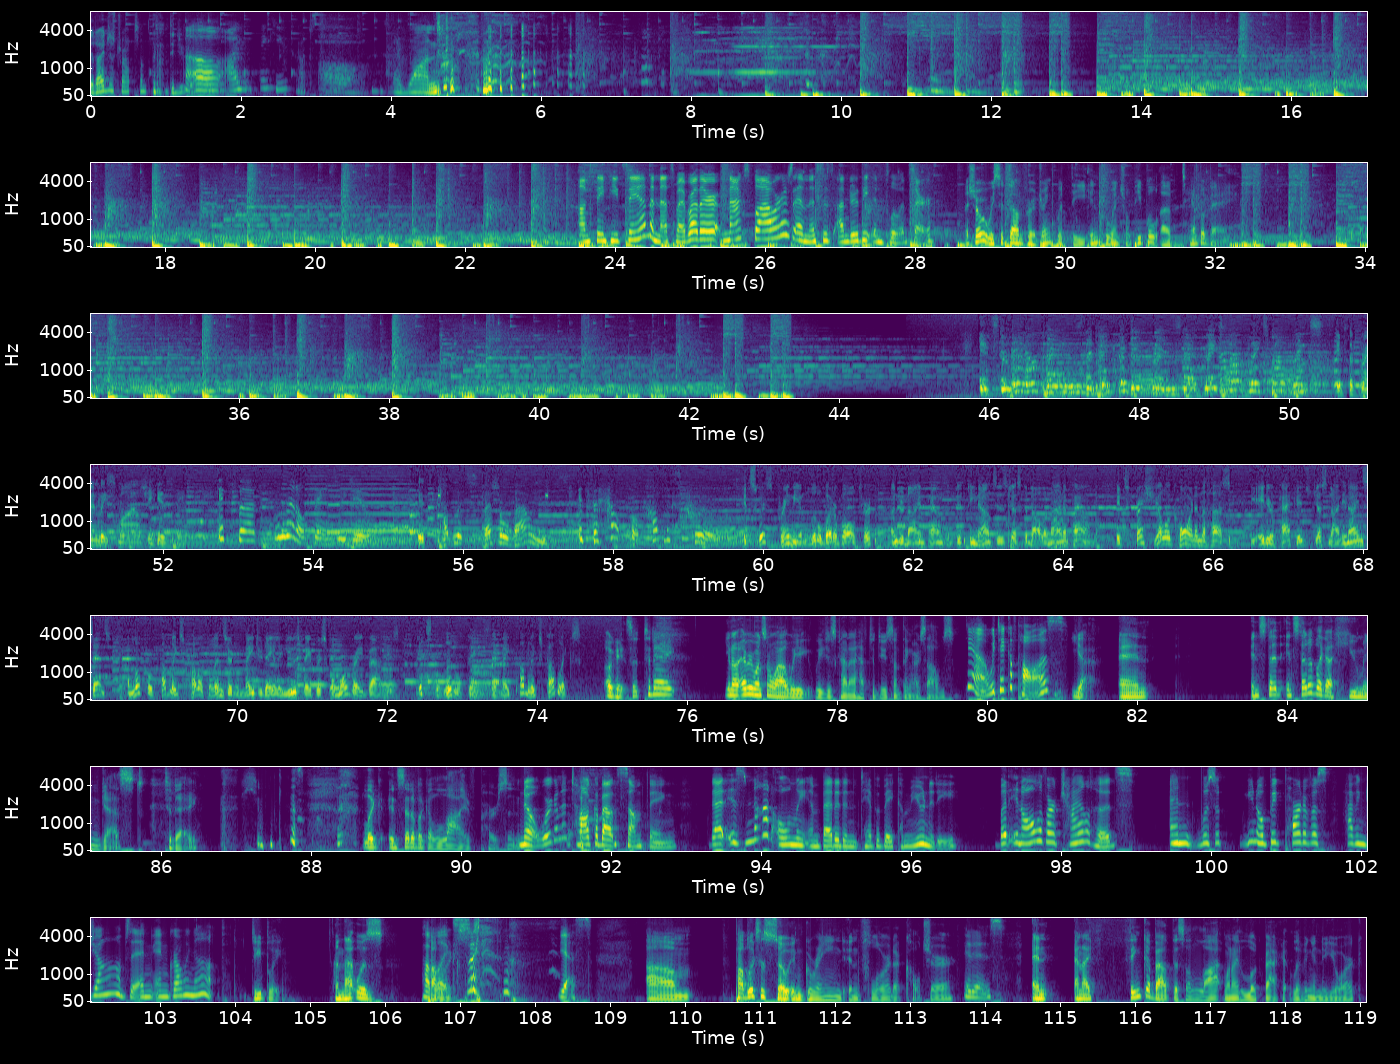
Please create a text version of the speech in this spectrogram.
Did I just drop something? Did you? Oh, I think you dropped. Oh. my wand. I'm St. Pete Sam, and that's my brother, Max Blowers, and this is Under the Influencer. A show where we sit down for a drink with the influential people of Tampa Bay. It's the little things that make the difference that makes Publix Publix. It's the friendly smile she gives me. It's Publix special values. It's the helpful Publix crew. It's Swiss Premium Little Butterball Turkey, under 9 pounds and 15 ounces, just $1.09 a pound. It's fresh yellow corn in the husk, the 8-ear package, just 99 cents. And look for Publix colorful insert in major daily newspapers for more great values. It's the little things that make Publix Publix. Okay, so today, you know, every once in a while we we just kind of have to do something ourselves. Yeah, we take a pause. Yeah, and instead instead of like a human guest today, Human guest. like instead of like a live person, No, we're going to talk about something that is not only embedded in the Tampa Bay community, but in all of our childhoods and was a you know big part of us having jobs and, and growing up. deeply, and that was Publix. yes, um, Publix is so ingrained in Florida culture. it is. and and I think about this a lot when I look back at living in New York.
